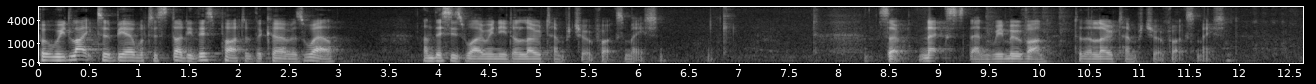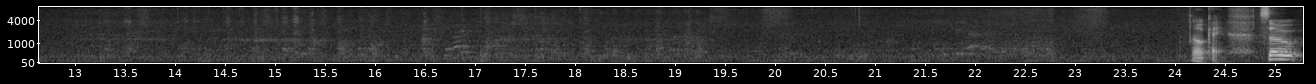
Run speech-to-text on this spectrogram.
but we'd like to be able to study this part of the curve as well, and this is why we need a low temperature approximation. Okay. So next then we move on to the low temperature approximation. Okay, so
